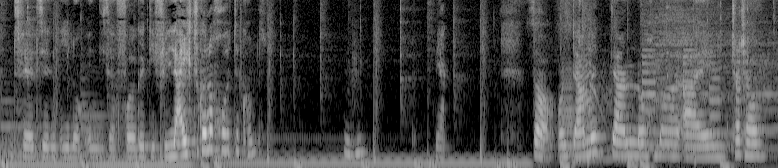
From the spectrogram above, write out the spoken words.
Und das werdet ihr dann eh noch in dieser Folge, die vielleicht sogar noch heute kommt. Mhm. Ja. So, und damit dann nochmal ein Ciao, ciao.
